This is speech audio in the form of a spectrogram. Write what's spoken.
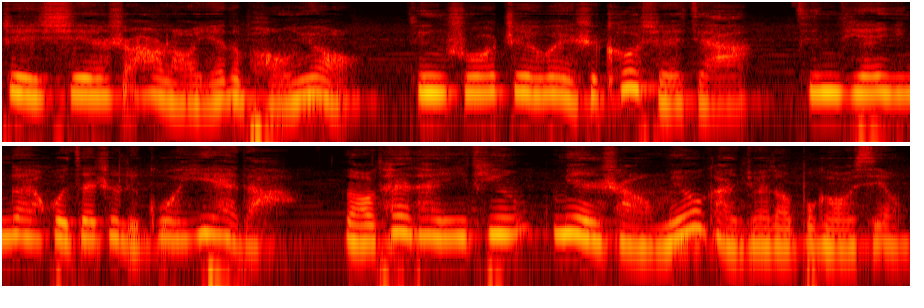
这些是二老爷的朋友。听说这位是科学家，今天应该会在这里过夜的。老太太一听，面上没有感觉到不高兴，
